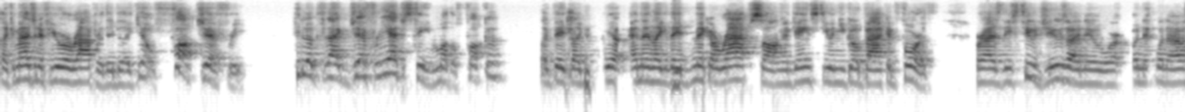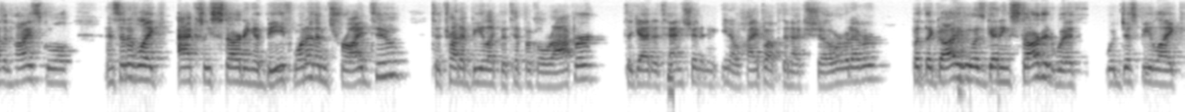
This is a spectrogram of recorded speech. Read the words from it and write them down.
like imagine if you were a rapper, they'd be like, "Yo, fuck Jeffrey, he looks like Jeffrey Epstein, motherfucker." Like they'd like yeah, and then like they'd make a rap song against you, and you go back and forth. Whereas these two Jews I knew were when when I was in high school, instead of like actually starting a beef, one of them tried to to try to be like the typical rapper to get attention and you know hype up the next show or whatever. But the guy who was getting started with would just be like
